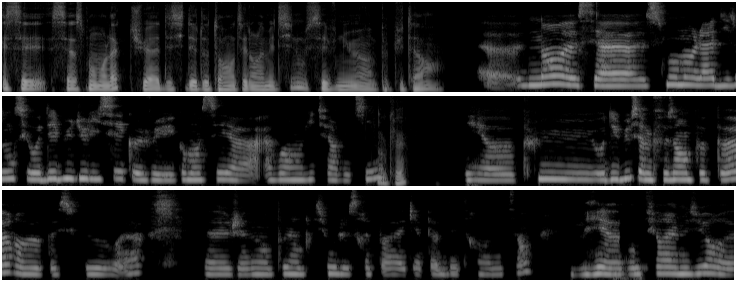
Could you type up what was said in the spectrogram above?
Et c'est, à ce moment-là que tu as décidé de t'orienter dans la médecine ou c'est venu un peu plus tard? Euh, Non, euh, c'est à ce moment-là, disons que c'est au début du lycée que j'ai commencé à avoir envie de faire médecine. Et euh, plus au début, ça me faisait un peu peur euh, parce que voilà, j'avais un peu l'impression que je serais pas capable d'être un médecin. Mais euh, au fur et à mesure euh,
